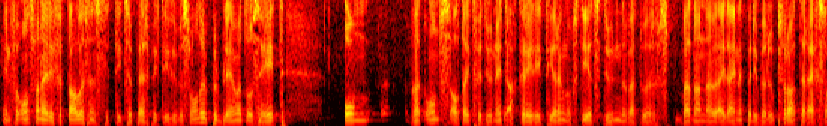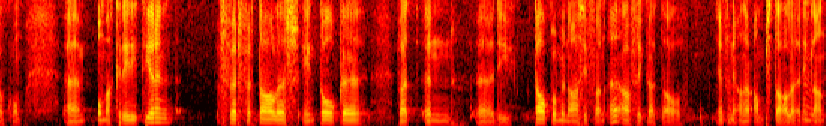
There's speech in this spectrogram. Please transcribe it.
En vir ons vanuit die Vertalingsinstituut se perspektief, die besondere probleem wat ons het om wat ons altyd gedoen het, akkreditering nog steeds doen wat oor wat dan nou uiteindelik by die beroepsraad tereg sal kom. Ehm um, om akkreditering vir vertalers en tolke wat in uh, die taalkombinasie van 'n Afrika taal, een van die ander amptstale in die hmm. land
